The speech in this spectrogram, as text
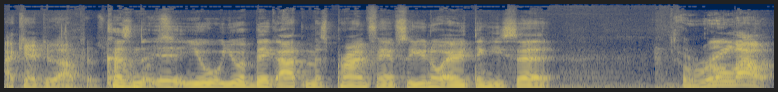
I can't do Optimus. because voice. you're a big Optimus Prime fan, so you know everything he said. Roll out.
